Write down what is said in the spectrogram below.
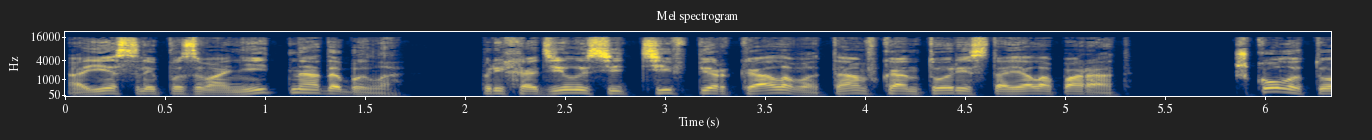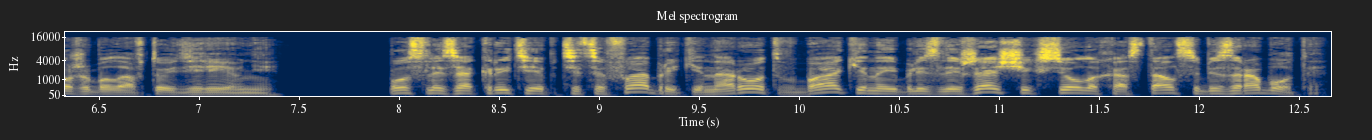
А если позвонить надо было, приходилось идти в Перкалово, там в конторе стоял аппарат. Школа тоже была в той деревне. После закрытия птицефабрики народ в Бакино и близлежащих селах остался без работы.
